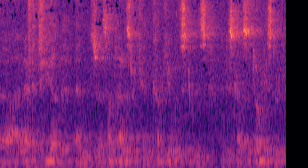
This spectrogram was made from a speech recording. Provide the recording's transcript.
uh, I left it here. And uh, sometimes we can come here with students and discuss the German history.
